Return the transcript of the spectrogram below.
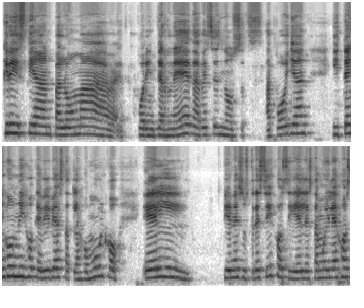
Cristian, Paloma, por internet a veces nos apoyan. Y tengo un hijo que vive hasta Tlajomulco. Él tiene sus tres hijos y él está muy lejos,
